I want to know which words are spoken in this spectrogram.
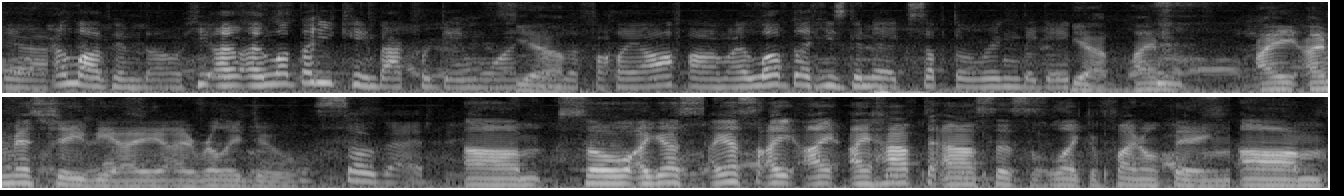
Yeah, I love him though. He, I, I love that he came back for game one Yeah. of the playoff. Um, I love that he's gonna accept the ring The game. Yeah, I'm. I, I miss JV. I, I really do. So good. Um, so I guess I guess I, I, I have to ask this as like a final thing. Um,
